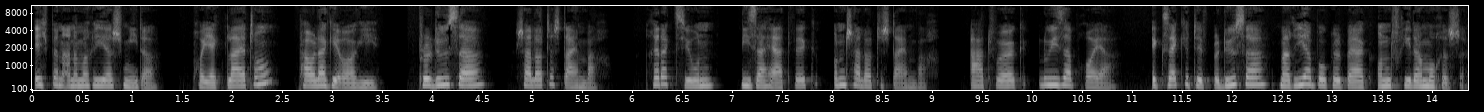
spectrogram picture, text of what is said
Ich bin Anna-Maria Schmieder. Projektleitung Paula Georgi. Producer Charlotte Steinbach. Redaktion Lisa Hertwig und Charlotte Steinbach. Artwork Luisa Breuer. Executive Producer Maria Buckelberg und Frieda Morische.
